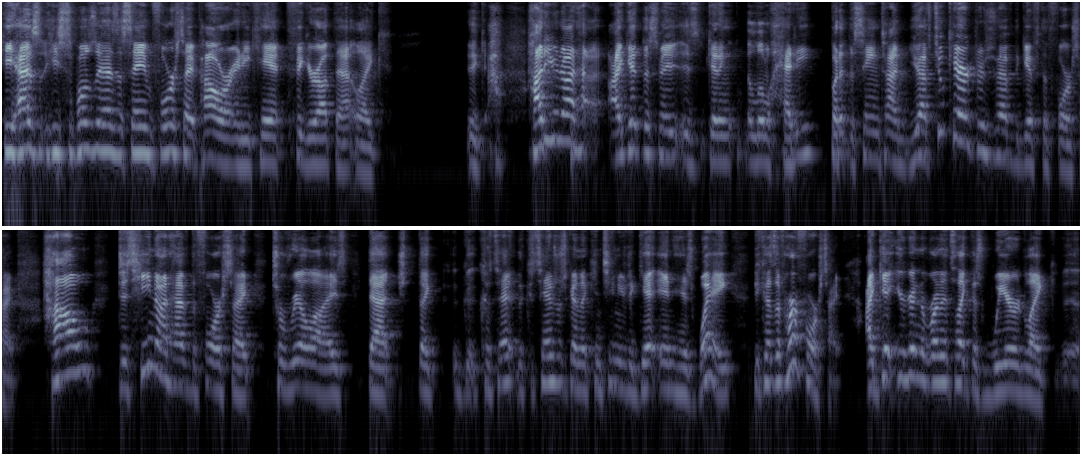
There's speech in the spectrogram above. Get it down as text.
He has he supposedly has the same foresight power, and he can't figure out that like like, how do you not? Ha- I get this is getting a little heady, but at the same time, you have two characters who have the gift of foresight. How does he not have the foresight to realize that like Cassandra's going to continue to get in his way because of her foresight? I get you're going to run into like this weird like uh,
